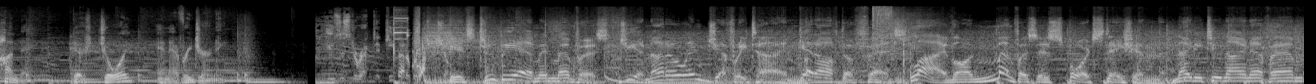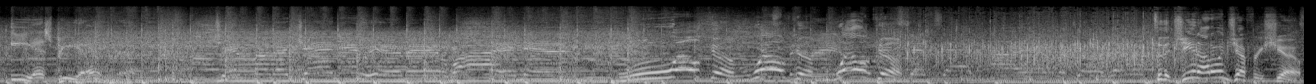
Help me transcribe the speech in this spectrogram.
Hyundai, there's joy in every journey. Use as directed. Keep out of show. It's 2 p.m. in Memphis. Giannotto and Jeffrey time. Get off the fence. Live on Memphis's sports station. 92.9 FM ESPN. Welcome, welcome, welcome to the Giannotto and Jeffrey Show.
